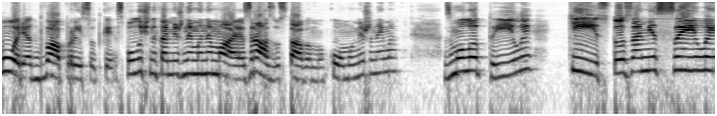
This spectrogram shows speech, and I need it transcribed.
поряд два присудки. Сполучника між ними немає. Зразу ставимо кому між ними. Змолотили, тісто замісили.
